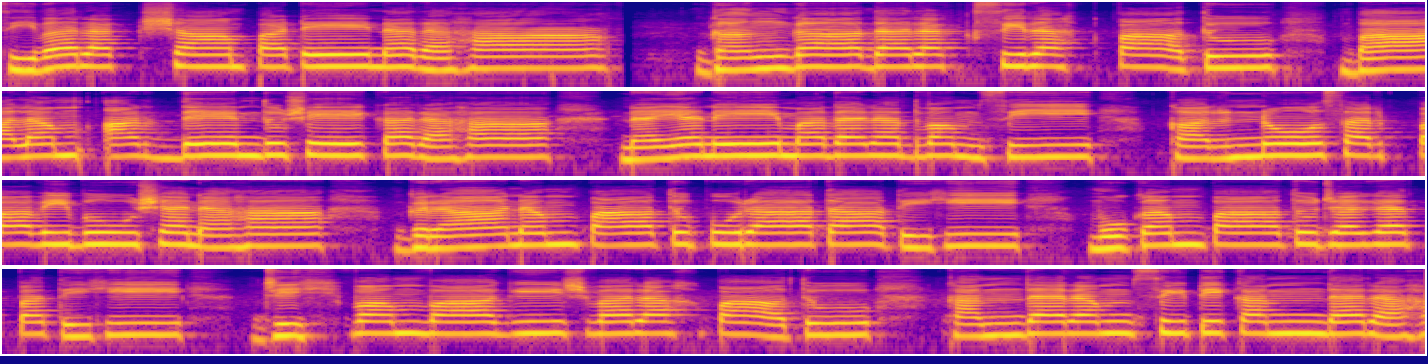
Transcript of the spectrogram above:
शिवरक्षां पटे नरः गङ्गाधरशिरः पातु बालम् अर्धेन्दुशेखरः नयने मदनध्वंसी कर्णो सर्पविभूषणः ग्रानं पातु पुरातातिः मुखं पातु जगत्पतिः जिह्वं वागीश्वरः पातु कन्दरं सिटिकन्दरः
